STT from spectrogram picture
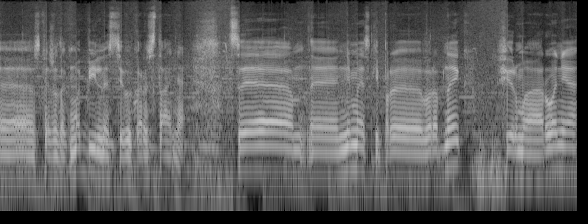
е, скажімо так, мобільності використання. Це е, німецький виробник, фірма Аронія,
